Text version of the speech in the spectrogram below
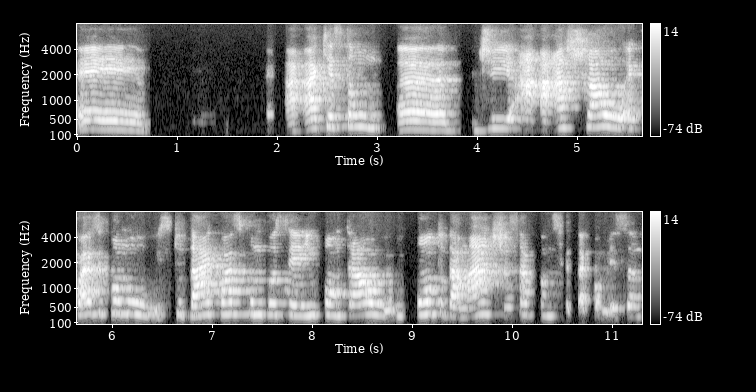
é, a, a, questão uh, de a, achar, o, é quase como estudar, é quase como você encontrar o, o ponto da marcha, sabe quando você está começando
